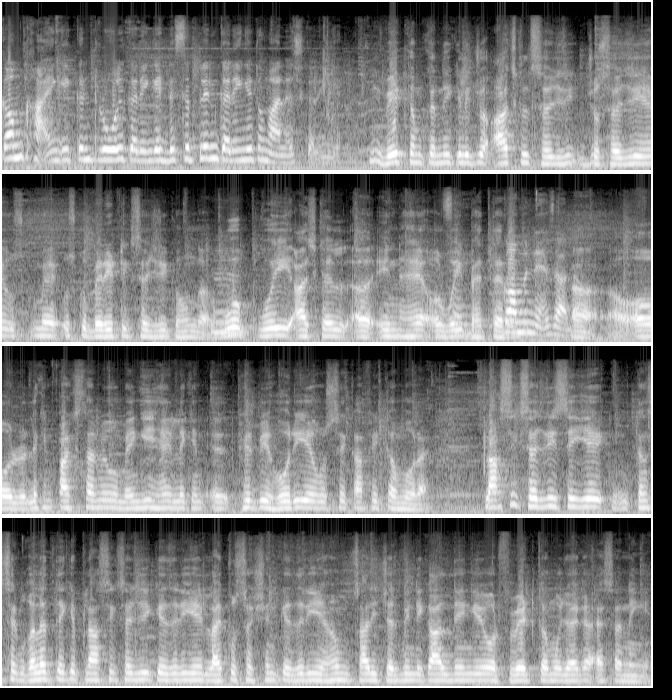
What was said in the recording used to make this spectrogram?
कम खाएँगे कंट्रोल करेंगे डिसिप्लिन करेंगे तो मैनेज करेंगे। नहीं वेट कम करने के लिए जो आजकल सर्जरी जो सर्जरी है उसमें उसको बेरेटिक सर्जरी कहूँगा हम्म। वो वही आजकल इन है और वही बेहतर कॉमन है ज़्यादा। हाँ, और लेकिन पाकिस्तान में वो महँगी है लेकिन फिर भी हो रही है उससे काफ़ी कम हो रहा है। प्लास्टिक सर्जरी से ये कंसेप्ट गलत है कि प्लास्टिक सर्जरी के ज़रिए लाइपोसक्शन के ज़रिए हम सारी चर्बी निकाल देंगे और वेट कम हो जाएगा ऐसा नहीं है।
